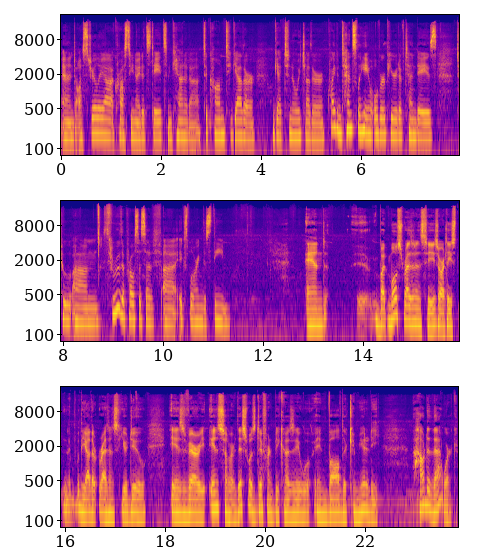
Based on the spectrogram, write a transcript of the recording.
and Australia, across the United States and Canada, to come together, get to know each other quite intensely over a period of ten days, to um, through the process of uh, exploring this theme. And, but most residencies, or at least the other residency you do, is very insular. This was different because it involved a community. How did that work?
